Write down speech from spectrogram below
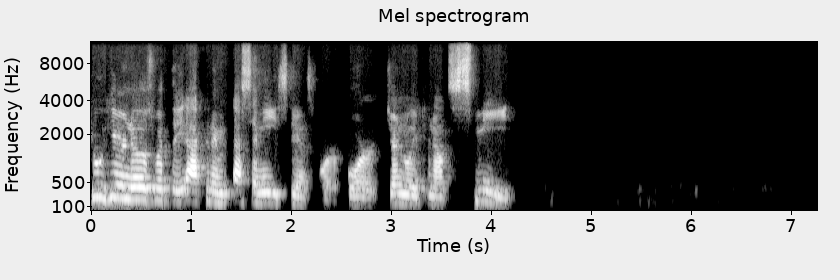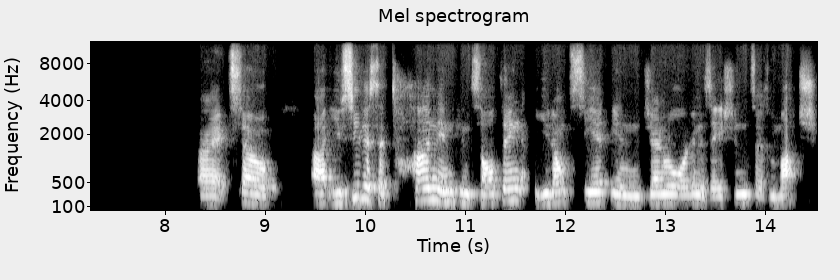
who here knows what the acronym SME stands for, or generally pronounced SME? All right, so uh, you see this a ton in consulting. You don't see it in general organizations as much,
